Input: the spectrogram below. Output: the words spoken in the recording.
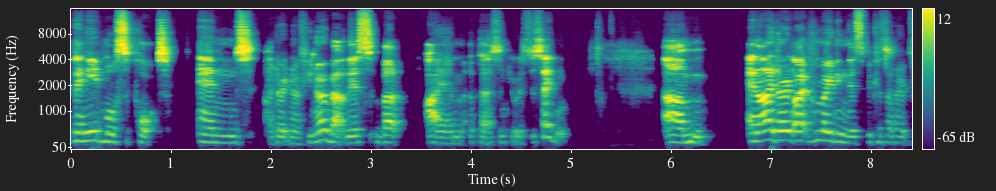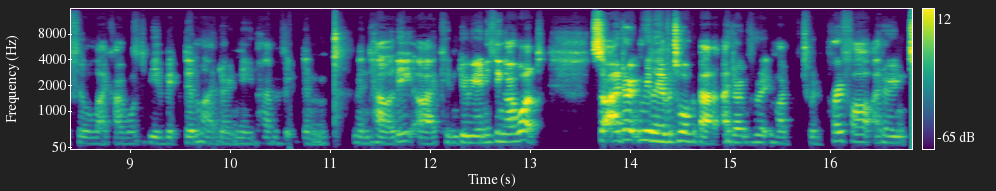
they need more support, and I don't know if you know about this, but I am a person who is disabled. Um, and I don't like promoting this because I don't feel like I want to be a victim. I don't need to have a victim mentality. I can do anything I want. So I don't really ever talk about it. I don't put it in my Twitter profile. I don't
